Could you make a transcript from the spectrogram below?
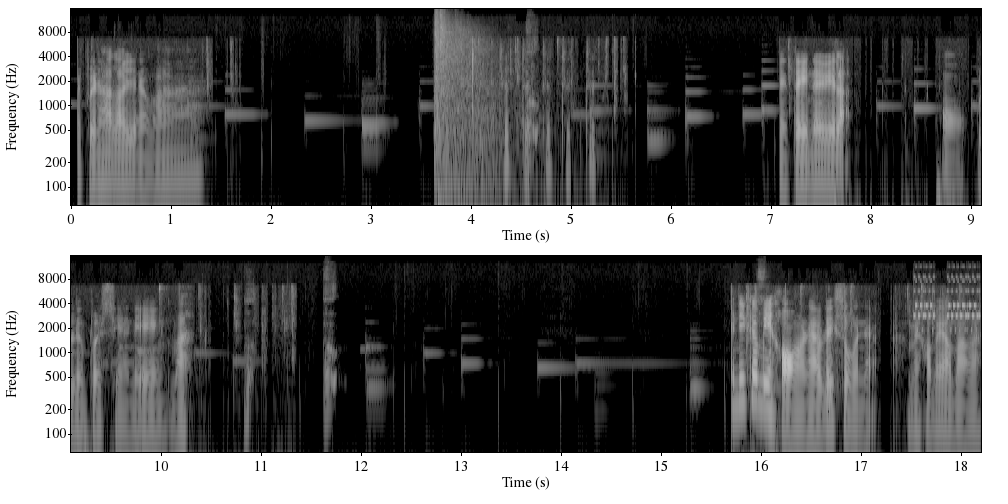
แต่ปืนห้าร้อยอยู่นะว่าตึ๊ดตึ๊ดตึ๊ดตึ๊ดตึ๊ดเสียงเตนไม่มีละอ๋อกูลืมเปิดเสียงนี่เอง มา อันนี้ก็มีของนะครับเลขศูนย์อะทำไมเขาไม่เอามาวะ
